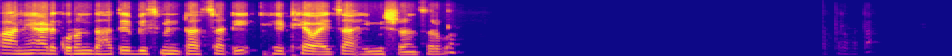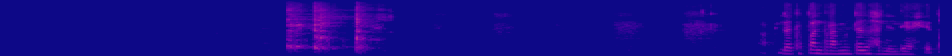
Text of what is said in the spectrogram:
पाणी ऍड करून दहा ते वीस मिनिटांसाठी हे ठेवायचं आहे मिश्रण सर्व. आपल्या आता पंधरा मिनिटं झालेली आहेत.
